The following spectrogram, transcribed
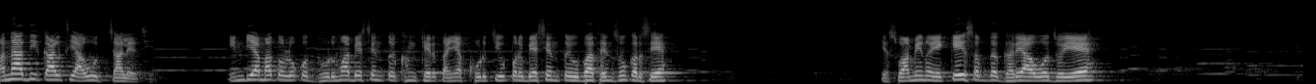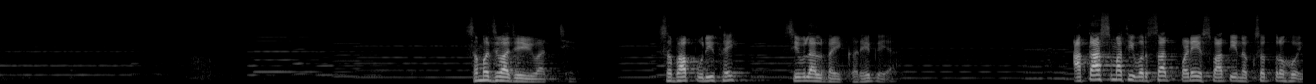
અનાદિકાળથી આવું જ ચાલે છે. ઇન્ડિયામાં તો લોકો ધૂળમાં બેસે ને તો ખંખેરતા અહીંયા ખુરચી ઉપર બેસે ને તો ઊભા થઈને શું કરશે? કે સ્વામીનો એકેય શબ્દ ઘરે આવવો જોઈએ સમજવા જેવી વાત છે. સભા પૂરી થઈ, શિવલાલભાઈ ઘરે ગયા. આકાશમાંથી વરસાદ પડે સ્વાતિ નક્ષત્ર હોય.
